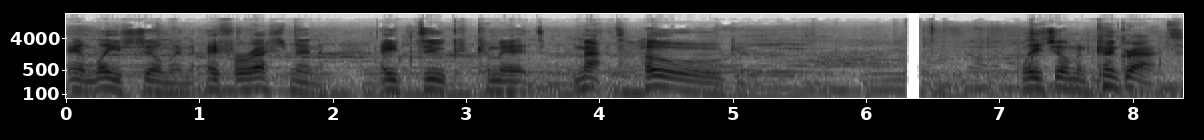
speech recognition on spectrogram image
and ladies and gentlemen, a freshman, a Duke commit, Matt Hogue. Ladies and gentlemen, congrats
